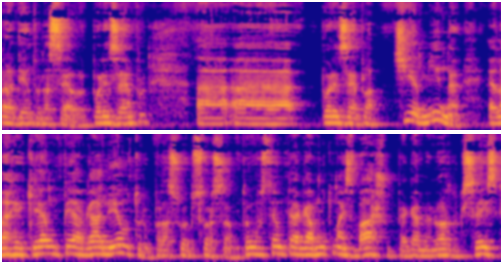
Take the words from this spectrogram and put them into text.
para dentro da célula. Por exemplo, a, a, por exemplo, a tiamina, ela requer um pH neutro para sua absorção. Então, você tem um pH muito mais baixo, pH menor do que 6,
